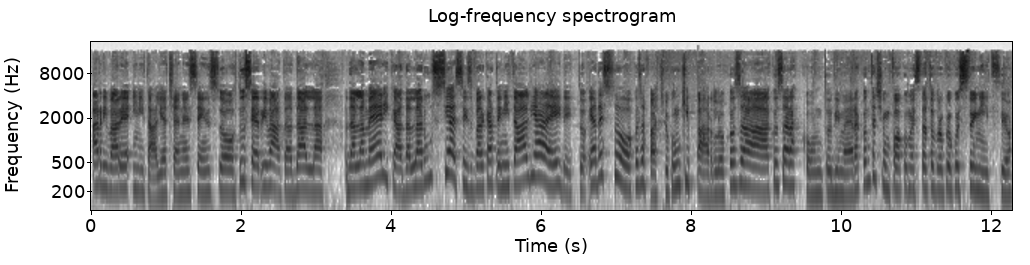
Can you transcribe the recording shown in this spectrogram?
arrivare in Italia, cioè nel senso tu sei arrivata dalla, dall'America, dalla Russia sei sbarcata in Italia e hai detto e adesso cosa faccio, con chi parlo, cosa, cosa racconto di me, raccontaci un po' com'è stato proprio questo inizio.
